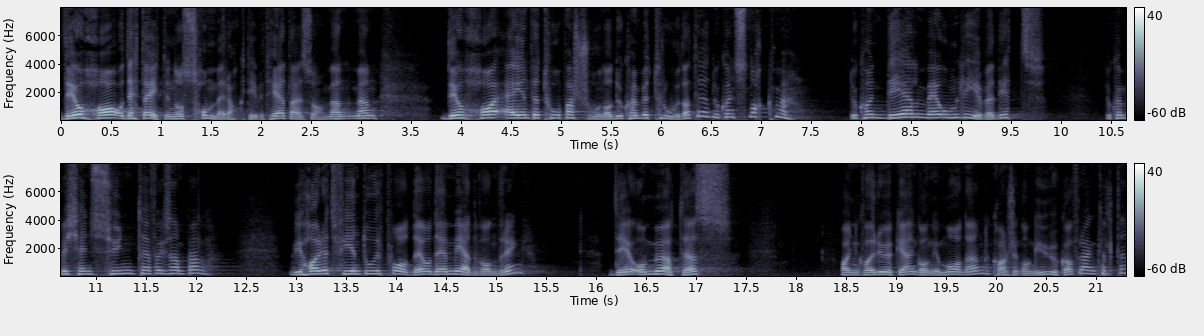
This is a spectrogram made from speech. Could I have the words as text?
Det å ha, og Dette er ikke noe sommeraktivitet, altså, men, men det å ha én til to personer du kan betro deg til, du kan snakke med, du kan dele med om livet ditt, du kan bekjenne synd til, f.eks. Vi har et fint ord på det, og det er medvandring. Det å møtes annenhver uke, en gang i måneden, kanskje en gang i uka for enkelte.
